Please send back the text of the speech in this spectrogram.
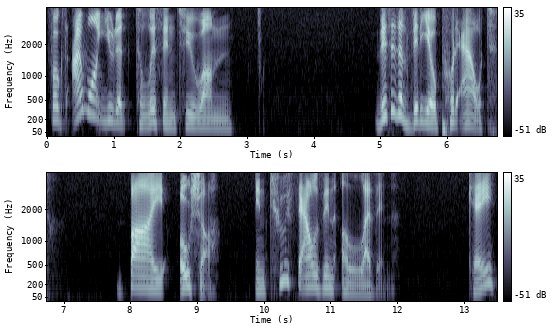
folks, I want you to to listen to um this is a video put out by OSHA in 2011. Okay?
